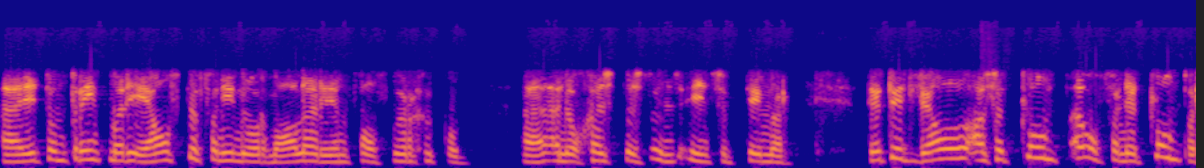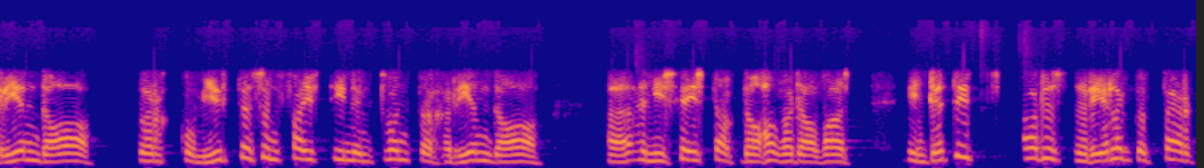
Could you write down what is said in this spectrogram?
uh, het omtrent maar die helfte van die normale reënval voorgekom uh in Augustus en, en September. Dit het wel as 'n klomp of 'n klomp reën daar voorkom hier tussen 15 en 20 reën daar uh in die 60 dae wat daar was en dit het alles redelik beperk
